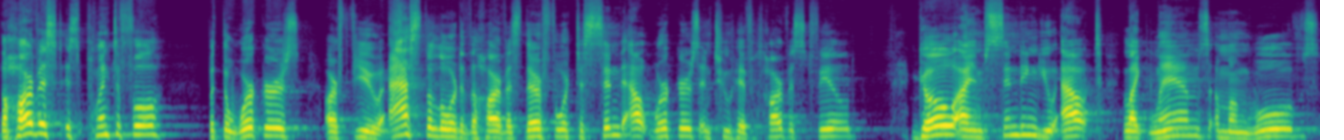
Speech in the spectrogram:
The harvest is plentiful, but the workers are few. Ask the Lord of the harvest, therefore, to send out workers into his harvest field. Go, I am sending you out like lambs among wolves.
